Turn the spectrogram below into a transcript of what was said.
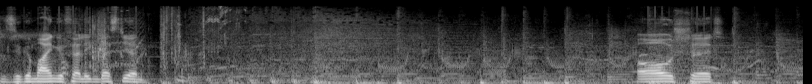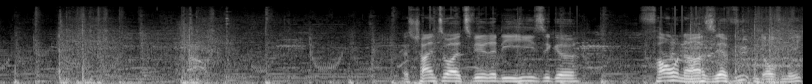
Diese gemeingefährlichen Bestien. Oh shit. Es scheint so, als wäre die hiesige Fauna sehr wütend auf mich.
